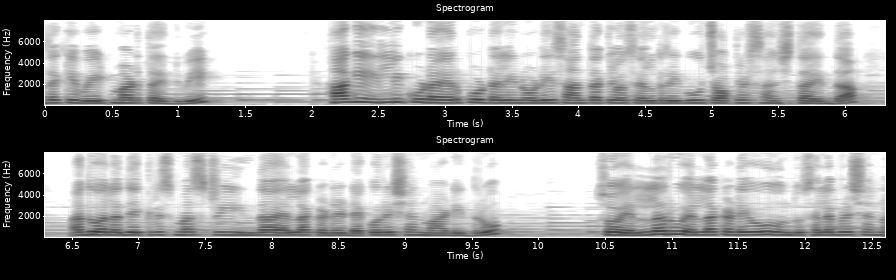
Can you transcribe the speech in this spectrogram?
ಅದಕ್ಕೆ ವೆಯ್ಟ್ ಮಾಡ್ತಾ ಇದ್ವಿ. ಹಾಗೆ ಇಲ್ಲಿ ಕೂಡ ಏರ್ಪೋರ್ಟಲ್ಲಿ ನೋಡಿ ಸಾಂತಾಕ್ಲಾಸ್ ಎಲ್ಲರಿಗೂ ಚಾಕ್ಲೇಟ್ಸ್ ಹಂಚ್ತಾ ಇದ್ದ. ಅದು ಅಲ್ಲದೆ ಕ್ರಿಸ್ಮಸ್ ಟ್ರೀಯಿಂದ ಎಲ್ಲ ಕಡೆ ಡೆಕೋರೇಷನ್ ಮಾಡಿದರು. ಸೊ ಎಲ್ಲರೂ ಎಲ್ಲ ಕಡೆಯೂ ಒಂದು ಸೆಲೆಬ್ರೇಷನ್ನ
